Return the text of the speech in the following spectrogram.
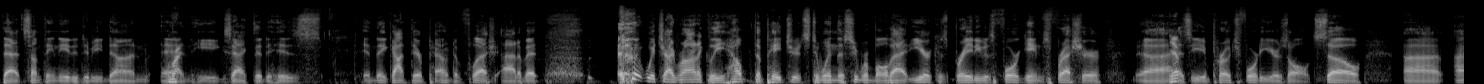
that something needed to be done, and Right. he exacted his, and they got their pound of flesh out of it. which ironically helped the Patriots to win the Super Bowl that year because Brady was four games fresher uh, Yep. as he approached 40 years old. So uh, I,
